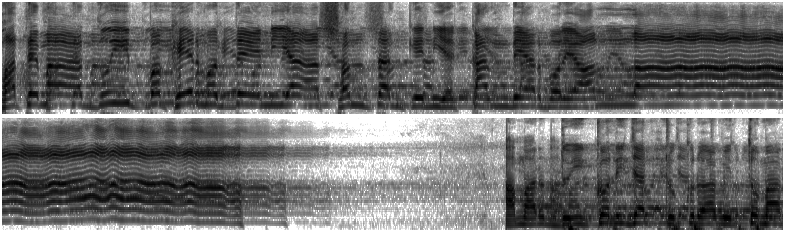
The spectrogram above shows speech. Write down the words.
ফাতেমা দুই পক্ষের মধ্যে নিয়া সন্তানকে নিয়ে কান্দে আর বলে, আল্লাহ, আমার দুই কলিজার টুকরো আমি তোমার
